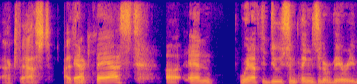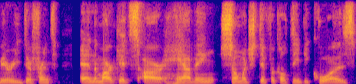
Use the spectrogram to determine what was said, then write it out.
act fast. I think. act fast, uh, and we're gonna have to do some things that are very, very different. And the markets are having so much difficulty because,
